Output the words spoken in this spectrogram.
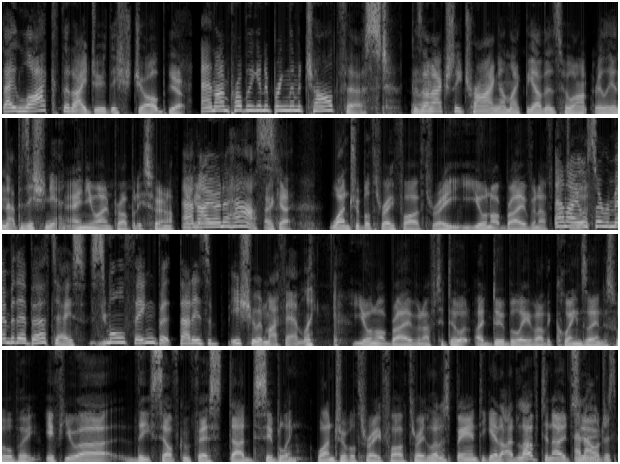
They like that I do this job. Yep. And I'm probably going to bring them a child first because I'm actually trying, unlike the others who aren't really in that position yet. And you own properties, fair enough. And okay. I own a house. Okay. One triple three five three. You're not brave enough to And I it. also remember their birthdays. Small thing, but that is an issue in my family. You're not brave enough to do it. I do believe other Queenslanders will be. If you are the self-confessed stud sibling, one triple three five three. Let us band together. I'd love to know too. And I'll just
